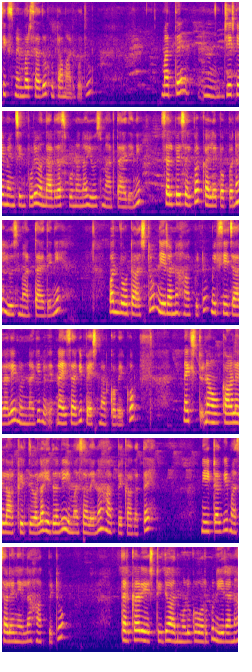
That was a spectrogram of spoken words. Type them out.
ಸಿಕ್ಸ್ ಮೆಂಬರ್ಸ್ ಅದು ಊಟ ಮಾಡ್ಬೋದು. ಮತ್ತು ಜೀರಿಗೆ ಮೆಣಸಿನ ಪುಡಿ ಒಂದು ಅರ್ಧ ಸ್ಪೂನನ್ನು ಯೂಸ್ ಮಾಡ್ತಾ ಇದ್ದೀನಿ. ಸ್ವಲ್ಪ ಸ್ವಲ್ಪ ಕಡಲೆಪಪ್ಪನ್ನು ಯೂಸ್ ಮಾಡ್ತಾಯಿದ್ದೀನಿ ಒಂದು ಲೋಟ ಅಷ್ಟು ನೀರನ್ನು ಹಾಕಿಬಿಟ್ಟು ಮಿಕ್ಸಿ ಜಾರಲ್ಲಿ ನುಣ್ಣಗೆ ನೈಸಾಗಿ ಪೇಸ್ಟ್ ಮಾಡ್ಕೋಬೇಕು. ನೆಕ್ಸ್ಟ್ ನಾವು ಕಾಳೆಲ್ಲ ಹಾಕಿರ್ತೀವಲ್ಲ, ಇದರಲ್ಲಿ ಈ ಮಸಾಲೆನ ಹಾಕಬೇಕಾಗತ್ತೆ. ನೀಟಾಗಿ ಮಸಾಲೆನೆಲ್ಲ ಹಾಕಿಬಿಟ್ಟು ತರಕಾರಿ ಎಷ್ಟಿದೆಯೋ ಅದು ಮುಳುಗೋವರೆಗೂ ನೀರನ್ನು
